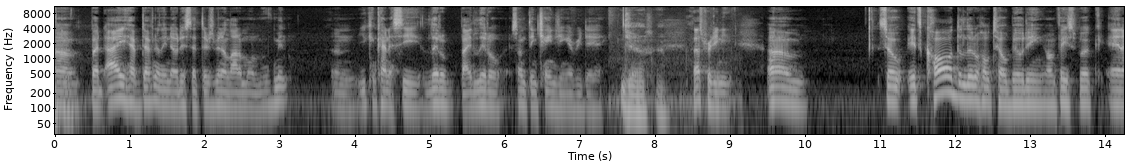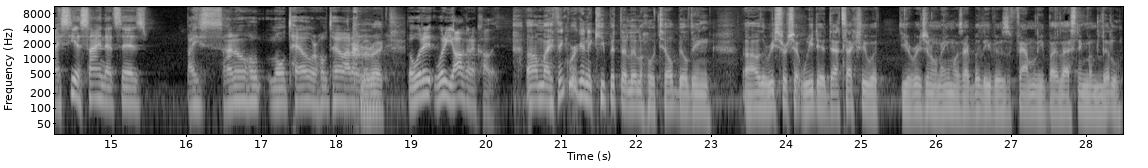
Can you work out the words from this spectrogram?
Um, but I have definitely noticed that there's been a lot of more movement, and you can kind of see little by little something changing every day. Yeah, yeah. that's pretty neat. Um, so it's called the Little Hotel Building on Facebook, and I see a sign that says Paisano Motel or Hotel. I don't know. Correct. Remember. But what are, what are y'all gonna call it? Um, I think we're gonna keep it the Little Hotel Building. Uh, the research that we did, that's actually what the original name was. I believe it was a family by last name of Little,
